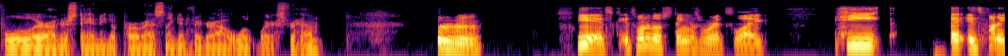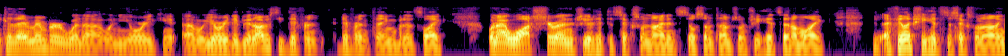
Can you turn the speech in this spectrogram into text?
fuller understanding of pro wrestling and figure out what works for him. hmm yeah, it's it's one of those things where it's like he it's funny because I remember when uh when Yori came um, Yuri debuted, and obviously different different thing, but it's like when I watched her and she would hit the six one nine, and still sometimes when she hits it, I'm like, I feel like she hits the six one nine,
